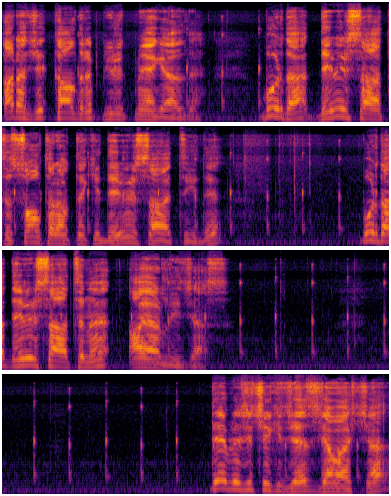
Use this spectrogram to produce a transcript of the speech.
aracı kaldırıp yürütmeye geldi. Burada devir saati sol taraftaki devir saatiydi. Burada devir saatini ayarlayacağız. Devreci çekeceğiz yavaşça.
